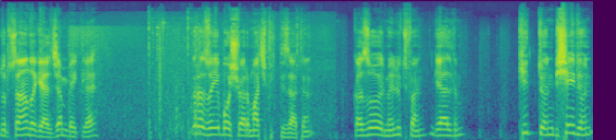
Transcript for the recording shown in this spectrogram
Dur sana da geleceğim bekle. Grazo'yu boş ver maç bitti zaten. Gazo ölme lütfen geldim. Kit dön bir şey dön.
